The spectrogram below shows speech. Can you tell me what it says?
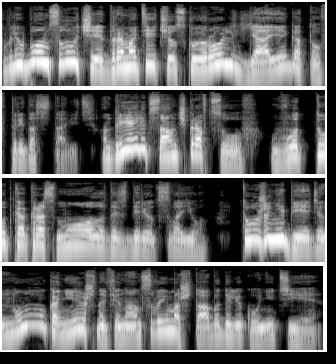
В любом случае, драматическую роль я ей готов предоставить. Андрей Александрович Кравцов. Вот тут как раз молодость берет свое. Тоже не беден, ну, конечно, финансовые масштабы далеко не те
